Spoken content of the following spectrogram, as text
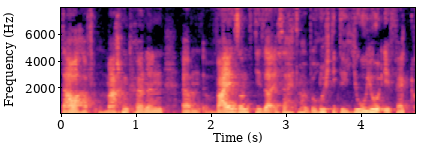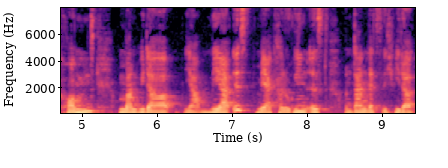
dauerhaft machen können, ähm, weil sonst dieser, ich sage jetzt mal, berüchtigte Jojo-Effekt kommt und man wieder ja mehr isst, mehr Kalorien isst und dann letztlich wieder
